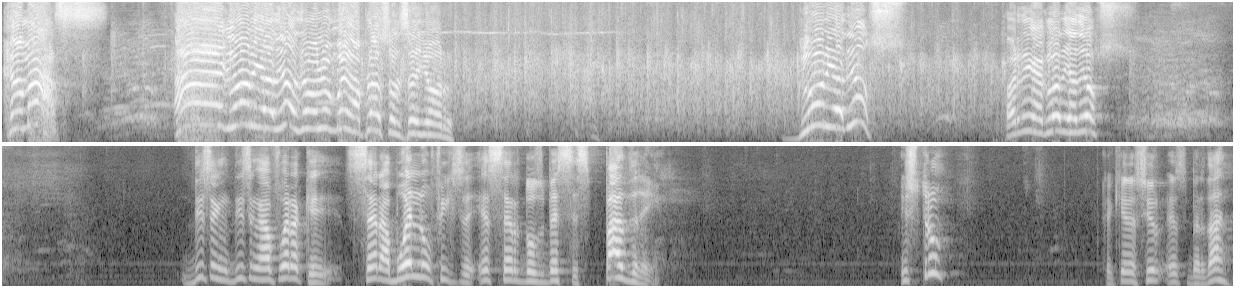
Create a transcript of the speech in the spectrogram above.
jamás. ¡Ah, gloria a Dios! Démosle un buen aplauso al Señor. Gloria a Dios. Ahora diga, gloria a Dios. Dicen, dicen afuera que ser abuelo, fíjese, es ser dos veces padre. Es true. ¿Qué quiere decir? Es verdad.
